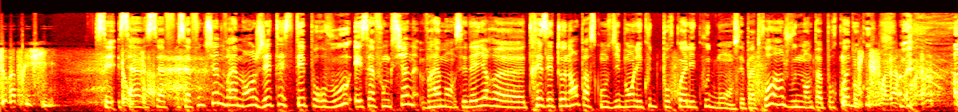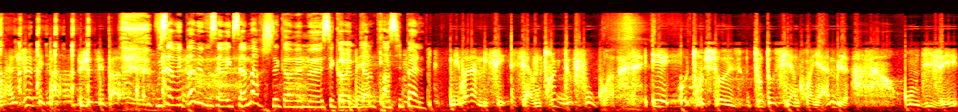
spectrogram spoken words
se rafraîchir. C'est, ça, ça, ça, fonctionne vraiment. J'ai testé pour vous et ça fonctionne vraiment. C'est d'ailleurs euh, très étonnant parce qu'on se dit bon les coudes, pourquoi les coudes? Bon, on sait pas trop. Hein, je vous demande pas pourquoi du coup. Voilà, voilà. je sais pas, je sais pas. Vous savez pas, mais vous savez que ça marche. C'est quand même, euh, c'est quand même bien le principal. Mais voilà, mais c'est, c'est un truc de fou quoi. Et autre chose, tout aussi incroyable, on disait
